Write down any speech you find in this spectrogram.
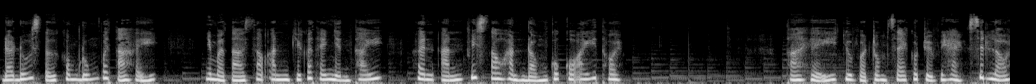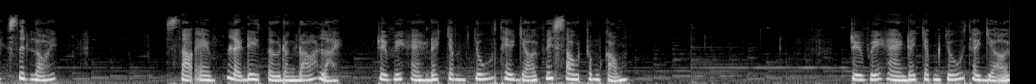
đã đối xử không đúng với Thả Hỷ. Nhưng mà tại sao anh chỉ có thể nhìn thấy hình ảnh phía sau hành động của cô ấy thôi? Thả Hỉ chui vào trong xe của Trị Vĩ Hàng. Xin lỗi, xin lỗi. Sao em lại đi từ đằng đó lại? Trị Vĩ Hàng đã chăm chú theo dõi phía sau trong cổng. Trị Vĩ Hàng đã chăm chú theo dõi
